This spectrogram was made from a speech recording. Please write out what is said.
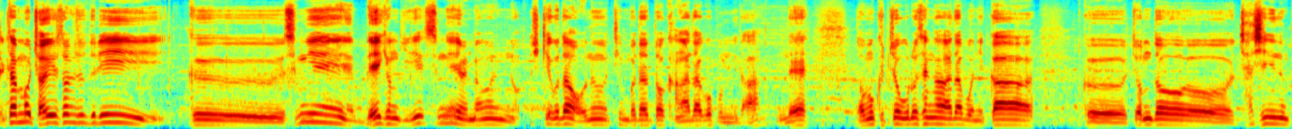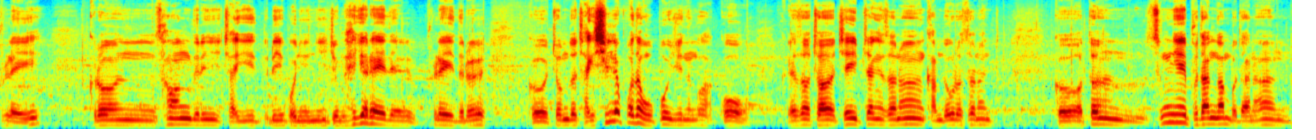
일단 뭐 저희 선수들이 그 승리의 매 경기 승리의 열망은 쉽게 보다 어느 팀보다 더 강하다고 봅니다. 근데 너무 그쪽으로 생각하다 보니까 그 좀 더 자신 있는 플레이 그런 상황들이 자기들이 본인이 좀 해결해야 될 플레이들을 그 좀 더 자기 실력보다 못 보여주는 것 같고 그래서 저 제 입장에서는 감독으로서는 그 어떤 승리의 부담감보다는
